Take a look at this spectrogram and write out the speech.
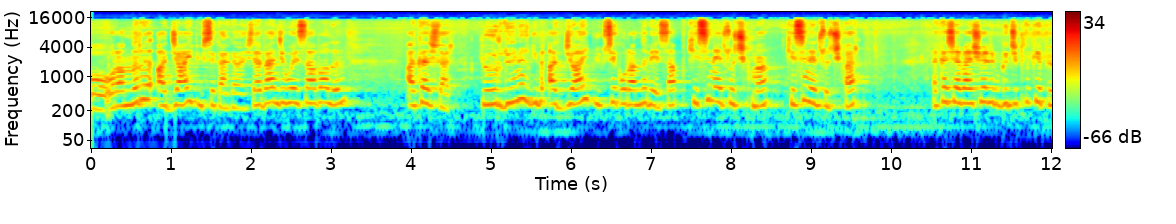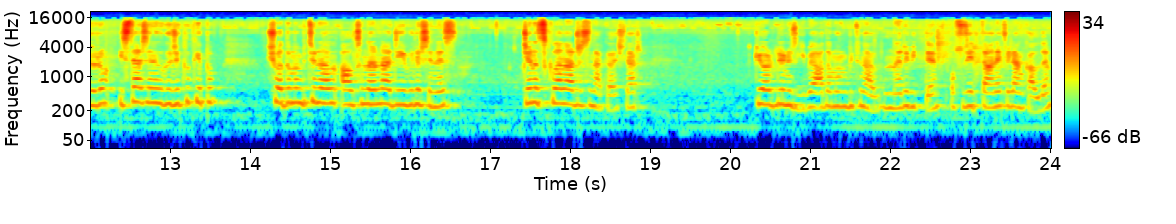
O oranları acayip yüksek arkadaşlar. Bence bu hesabı alın. Arkadaşlar gördüğünüz gibi acayip yüksek oranlı bir hesap. Kesin EFSO çıkma. Kesin EFSO çıkar. Arkadaşlar ben şöyle bir gıcıklık yapıyorum. İsterseniz gıcıklık yapıp şu adamın bütün altınlarını harcayabilirsiniz. Canı sıkılan harcasın arkadaşlar. Gördüğünüz gibi adamın bütün altınları bitti. 37 tane falan kaldı.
